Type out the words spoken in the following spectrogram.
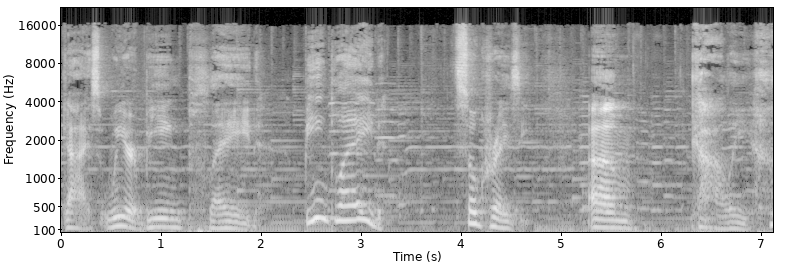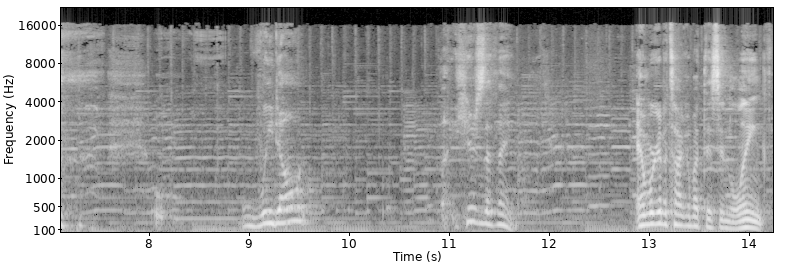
Guys, we are being played. Being played so crazy. Um, golly, we don't. Here's the thing, and we're going to talk about this in length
